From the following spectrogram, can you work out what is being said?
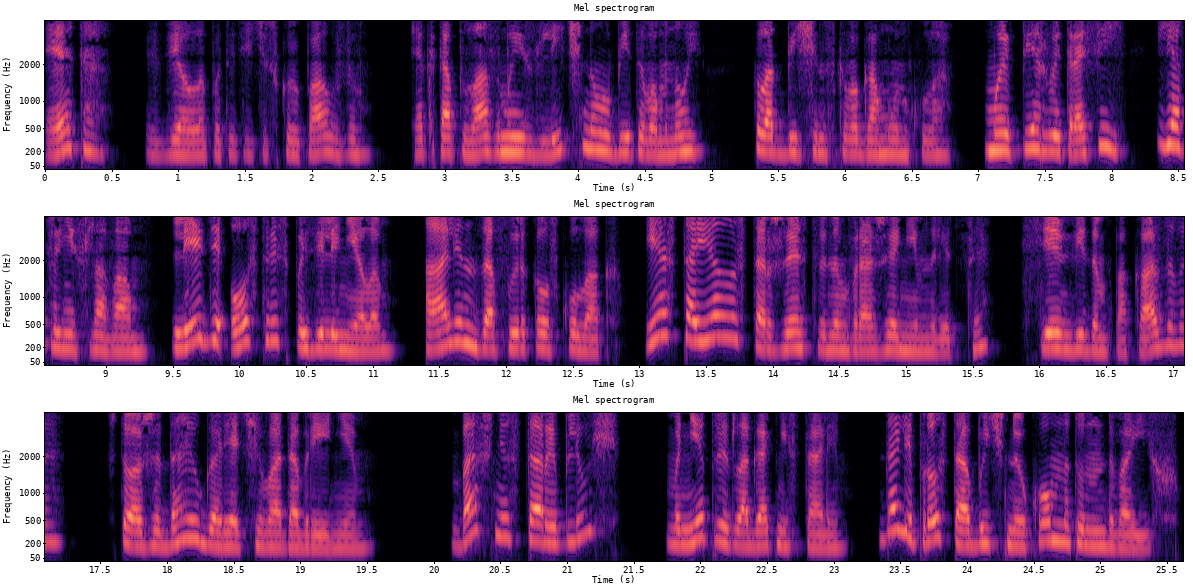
Это, сделала патетическую паузу, эктоплазма из лично убитого мной кладбищенского гомункула. Мой первый трофей я принесла вам. Леди Острис позеленела. Ален зафыркал в кулак. Я стояла с торжественным выражением на лице, всем видом показывая, что ожидаю горячего одобрения. Башню Старый Плющ мне предлагать не стали. Дали просто обычную комнату на двоих.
